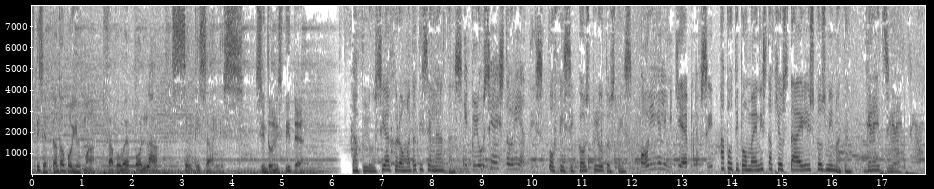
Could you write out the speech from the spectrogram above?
στις 7 το απόγευμα. Θα πούμε πολλά συν της άλλης. Συντονιστείτε. Τα πλούσια χρώματα της Ελλάδας. Η πλούσια ιστορία της. Ο φυσικός πλούτος της. Όλη η ελληνική έμπνευση αποτυπωμένη στα πιο stylish κοσμήματα. Γκρέτζιο.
